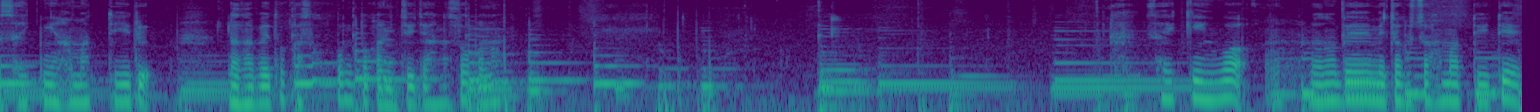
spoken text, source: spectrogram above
最近ハマっているラノベとかそことかについて話そうかな。最近はラノベめちゃくちゃハマっていて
